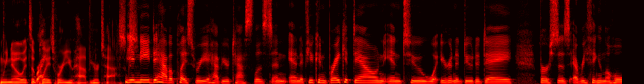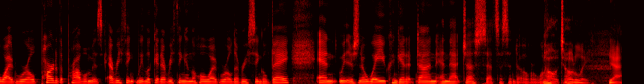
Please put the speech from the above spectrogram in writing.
we know it's a Right. place where you have your tasks. You need to have a place where you have your task list. And, and if you can break it down into what you're going to do today versus everything in the whole wide world, part of the problem is everything, we look at everything in the whole wide world every single day, and we, there's no way you can get it done. And that just sets us into overwhelm. Oh, totally. Yeah,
